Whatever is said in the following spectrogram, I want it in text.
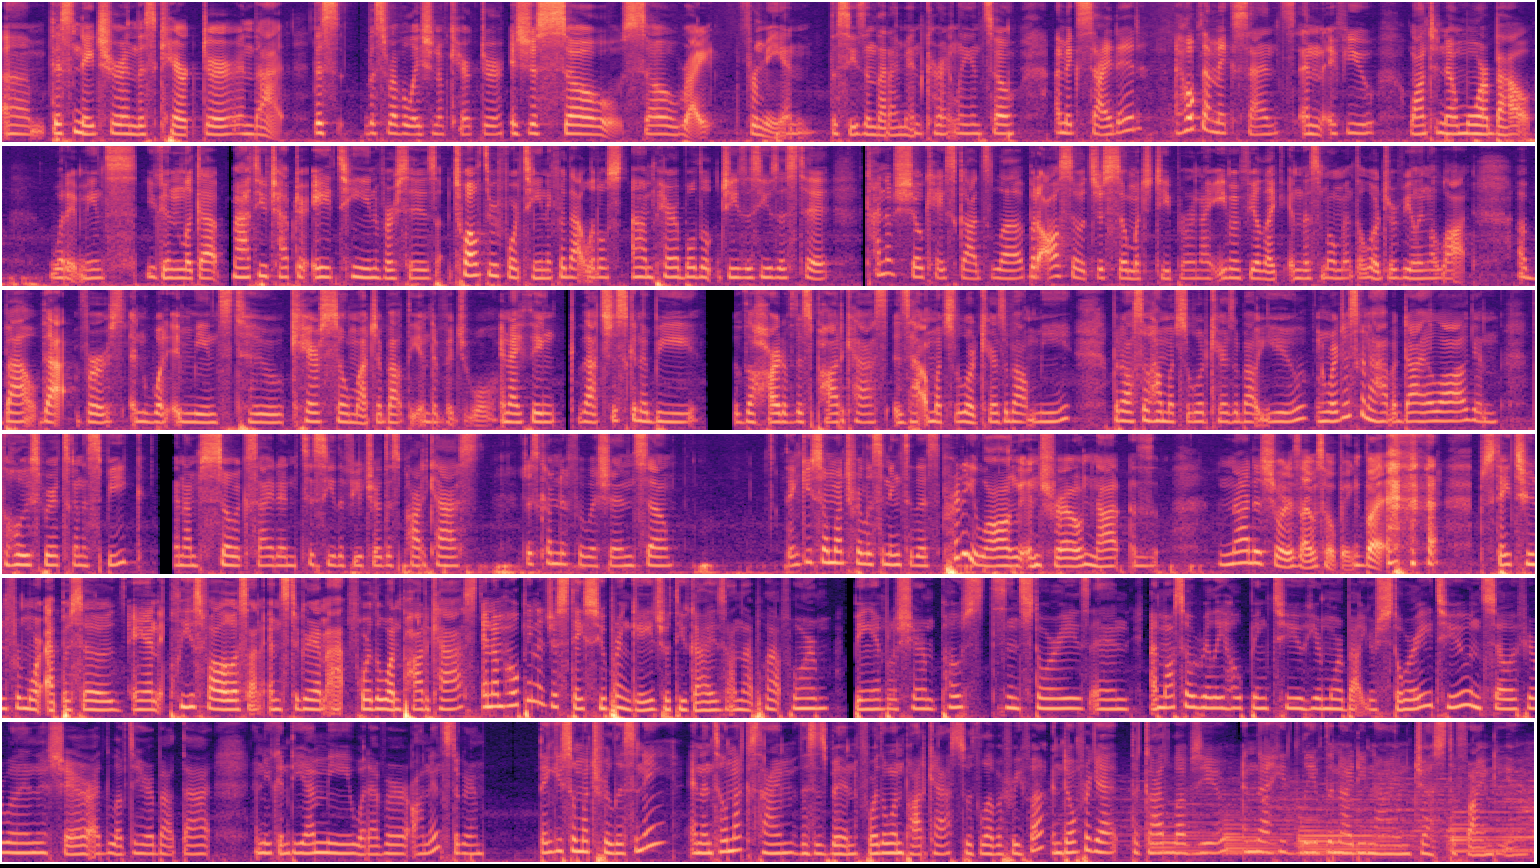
um, this nature and this character and that this this revelation of character is just so so right for me and the season that I'm in currently and so I'm excited. I hope that makes sense and if you want to know more about what it means, you can look up Matthew chapter 18 verses 12 through 14 for that little um, parable that Jesus uses to kind of showcase God's love, but also it's just so much deeper. And I even feel like in this moment, the Lord's revealing a lot about that verse and what it means to care so much about the individual. And I think that's just going to be the heart of this podcast is how much the Lord cares about me, but also how much the Lord cares about you. And we're just going to have a dialogue, and the Holy Spirit's going to speak. And I'm so excited to see the future of this podcast just come to fruition. So, thank you so much for listening to this pretty long intro, not as not as short as I was hoping, but stay tuned for more episodes and please follow us on Instagram at For the One Podcast. And I'm hoping to just stay super engaged with you guys on that platform, being able to share posts and stories. And I'm also really hoping to hear more about your story too. And so if you're willing to share, I'd love to hear about that. And you can DM me, whatever, on Instagram. Thank you so much for listening. And until next time, this has been For the One Podcast with Love Afrifa. And don't forget that God loves you and that He'd leave the 99 just to find you.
